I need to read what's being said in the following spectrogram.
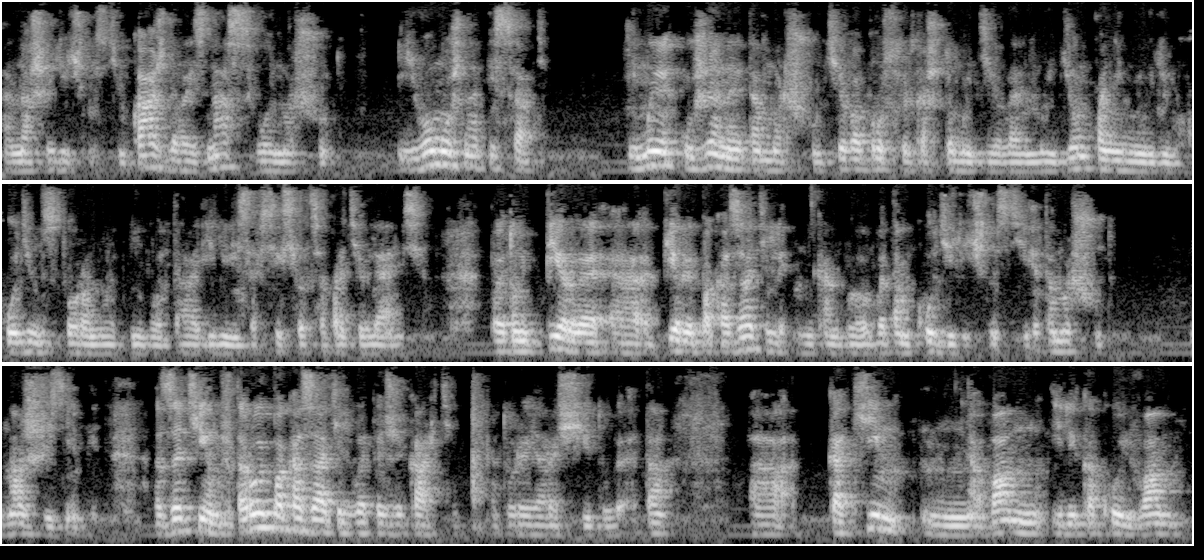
нашей личности. У каждого из нас свой маршрут. И его можно описать. И мы уже на этом маршруте. Вопрос только, что мы делаем. Мы идем по нему или уходим в сторону от него, да, или изо всех сил сопротивляемся. Поэтому первый, э, первый показатель как бы, в этом коде личности – это маршрут наш жизненный. Затем второй показатель в этой же карте, который я рассчитываю, это а, каким вам или какой вам,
